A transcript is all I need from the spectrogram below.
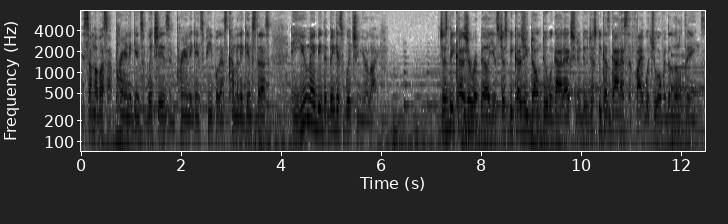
And some of us are praying against witches and praying against people that's coming against us. And you may be the biggest witch in your life. Just because you're rebellious, just because you don't do what God asks you to do, just because God has to fight with you over the little things.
